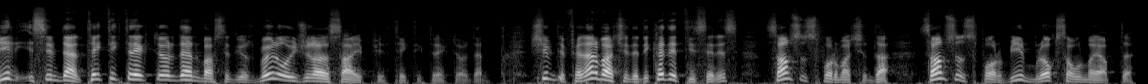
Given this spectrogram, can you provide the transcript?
bir isimden, teknik direktörden bahsediyoruz. Böyle oyunculara sahip bir teknik direktörden. Şimdi Fenerbahçe'de dikkat ettiyseniz Samsun Spor maçında Samsun Spor bir blok savunma yaptı.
